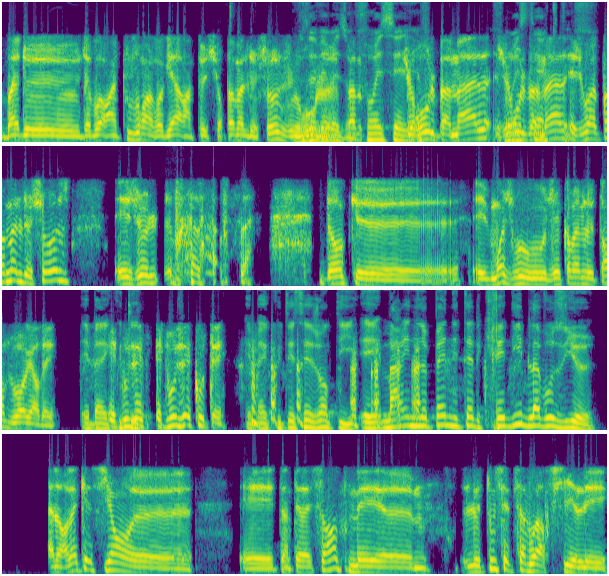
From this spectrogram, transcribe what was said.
bah, de d'avoir un- toujours un regard un peu sur pas mal de choses. Je Vous roule avez raison. pas- Faut essayer- je roule pas mal, je roule pas mal et je vois pas mal de choses et je voilà. voilà. Donc, euh, et moi, je vous, j'ai quand même le temps de vous regarder Eh ben, et, de vous, écoutez, et de vous écouter. eh ben, écoutez, c'est gentil. Et Marine Le Pen est-elle crédible à vos yeux? Alors la question euh, est intéressante, mais euh, le tout c'est de savoir si elle est,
